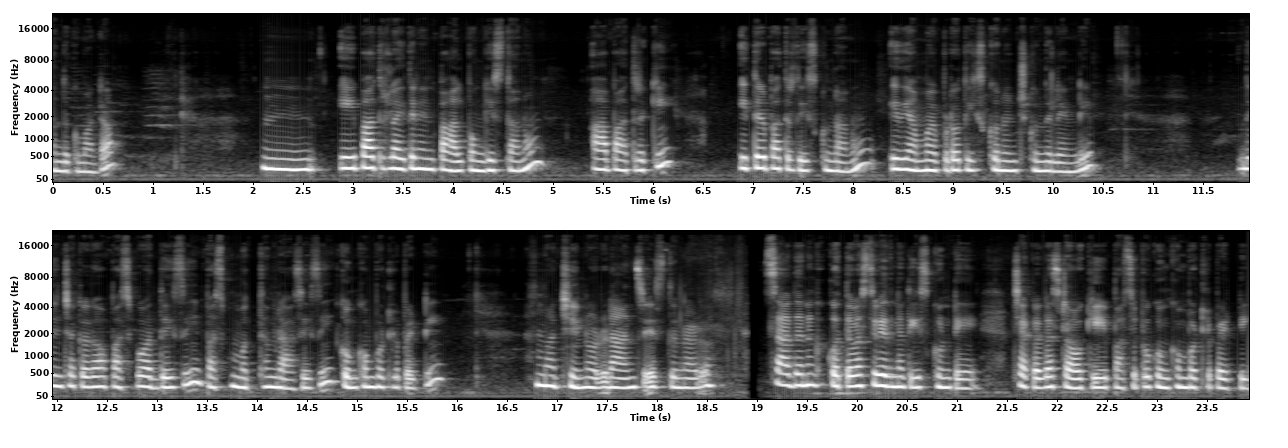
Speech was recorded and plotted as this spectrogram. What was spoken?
అందుకుమాట. ఏ పాత్రలో అయితే నేను పాలు పొంగిస్తాను ఆ పాత్రకి ఇతర పాత్ర తీసుకున్నాను. ఇది అమ్మ ఎప్పుడో తీసుకొని ఉంచుకుందిలేండి. దీన్ని చక్కగా పసుపు అద్దేసి పసుపు మొత్తం రాసేసి కుంకుమ బొట్లు పెట్టి మా చిన్నోడు డాన్స్ చేస్తున్నాడు. సాధారణంగా కొత్త వస్తువు ఏదైనా తీసుకుంటే చక్కగా స్టవ్కి పసుపు కుంకుమ బొట్లు పెట్టి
